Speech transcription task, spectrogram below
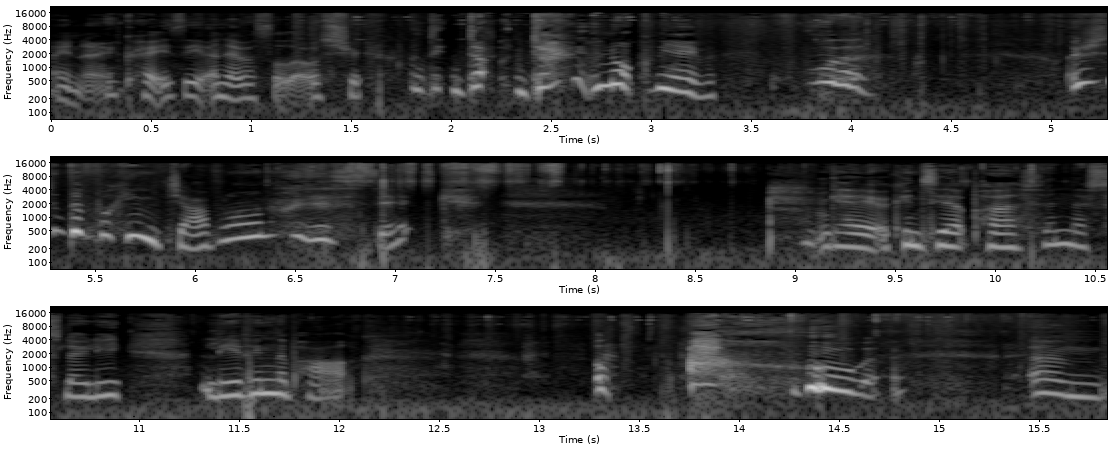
I know, crazy. I never thought that was true. Don't, don't knock me over. I just did the fucking javelin with a stick. Okay, I can see that person. They're slowly leaving the park. Oh, ow! Um,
